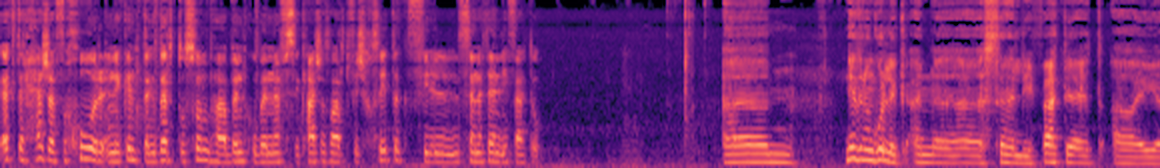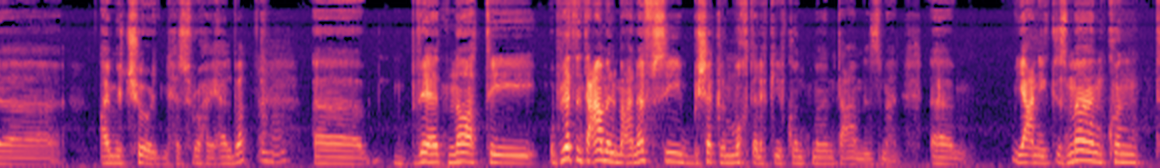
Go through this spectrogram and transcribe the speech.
أكثر حاجة فخور إنك أنت قدرت توصلها بينك وبين نفسك. حاجة صارت في شخصيتك في السنتين اللي فاتوا. أم، نقدر نقول لك أن السنة اللي فاتت اي اي ماتشورد نحس روحي هلبة أه، بديت نعطي وبديت نتعامل مع نفسي بشكل مختلف كيف كنت ما نتعامل زمان. أم، يعني زمان كنت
